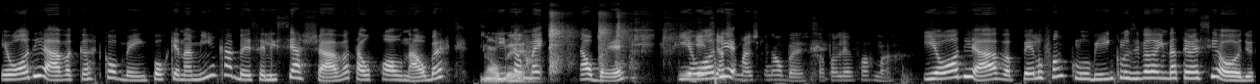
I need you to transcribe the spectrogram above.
Eu odiava Kurt Cobain porque na minha cabeça ele se achava tal qual Naubert. Não, e também Naubert. E eu, Ninguém odi... acha mais que Nauber, só pra lhe informar. e eu odiava pelo fã-clube. Inclusive, eu ainda tenho esse ódio.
